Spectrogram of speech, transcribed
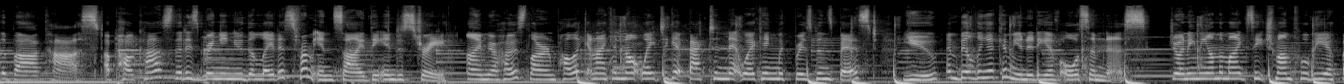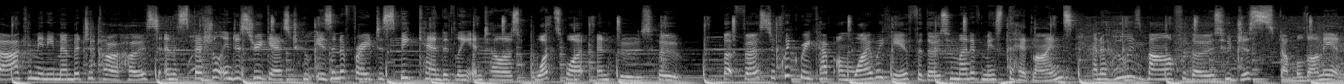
the Barcast, a podcast that is bringing you the latest from inside the industry. I'm your host, Lauren Pollock, and I cannot wait to get back to networking with Brisbane's best, you, and building a community of awesomeness. Joining me on the mics each month will be a bar committee member to co host and a special industry guest who isn't afraid to speak candidly and tell us what's what and who's who. But first, a quick recap on why we're here for those who might have missed the headlines, and a Who is Bar for those who just stumbled on in.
